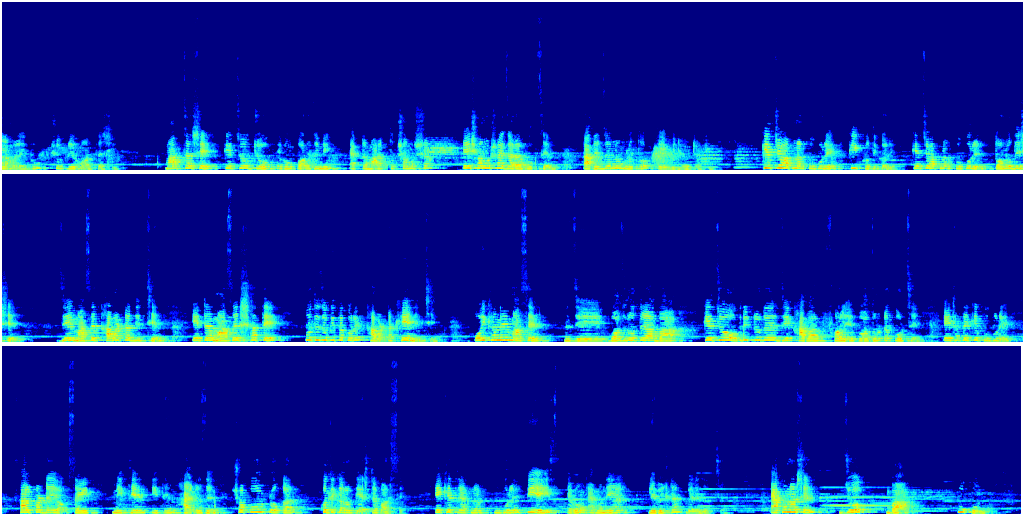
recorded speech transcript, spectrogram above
আসসালামু আলাইকুম, সুপ্রিয় মাছ চাষি। মাছ চাষে কেঁচো যোগ এবং পরজনী একটা মারাত্মক সমস্যা। এই সমস্যায় যারা ভুগছেন, তাদের জন্য মূলত এই ভিডিওটাটি। কেঁচো আপনার পুকুরে কি ক্ষতি করে? কেঁচো আপনার পুকুরের তলদেশে যে মাছের খাবারটা দিচ্ছেন, এটা মাছের সাথে প্রতিযোগিতা করে খাবারটা খেয়ে নিচ্ছে। ওইখানে মাছের যে বজ্রতা বা কেঁচো অতিরিক্ত যে খাবার ফলে বজ্রটা করছে, এটা থেকে পুকুরে sulphur dioxide methane, ethane, hydrogen সকল প্রকার ক্ষতিকারক গ্যাসটা বাড়ছে। এক্ষেত্রে আপনার পুকুরের পিএইচ এবং অ্যামোনিয়ার লেভেলটা বেড়ে যাচ্ছে। এখন আসেন যোগ বা পুকুন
